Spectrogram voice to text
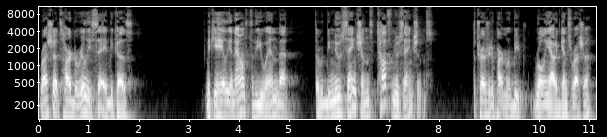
Russia? It's hard to really say because Nikki Haley announced to the UN that there would be new sanctions, tough new sanctions. The Treasury Department would be rolling out against Russia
